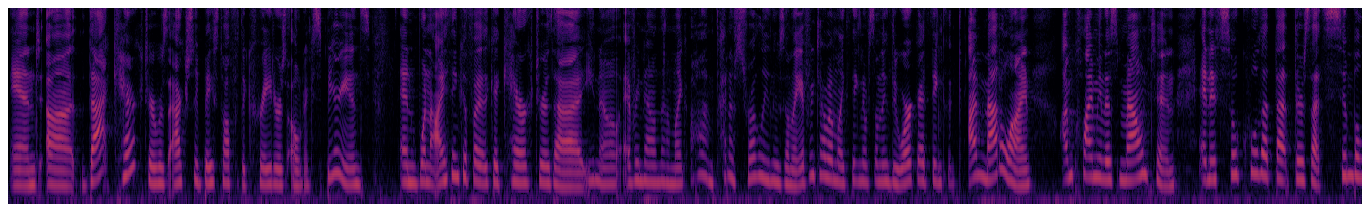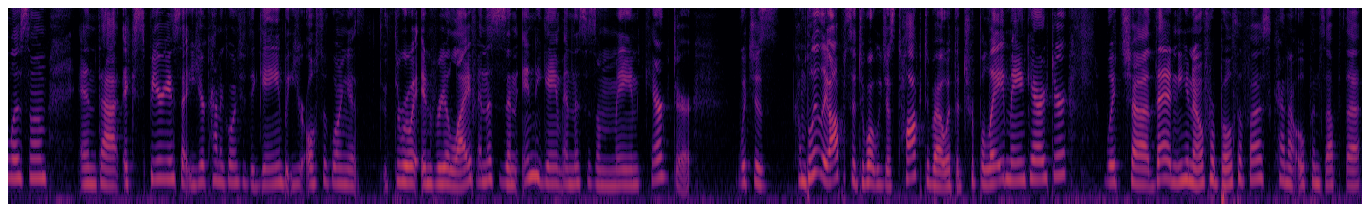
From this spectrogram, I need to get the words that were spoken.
and uh, that character was actually based off of the creator's own experience. And when I think of like a character that you know every now and then I'm like, oh, I'm kind of struggling through something. Every time I'm like thinking of something through work, I think like, I'm Madeline. I'm climbing this mountain, and it's so cool that that there's that symbolism and that experience that you're kind of going through the game, but you're also going through it in real life. And this is an indie game, and this is a main character, which is completely opposite to what we just talked about with the AAA main character, which uh, then you know for both of us kind of opens up the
